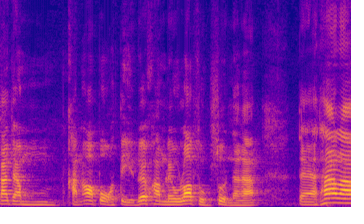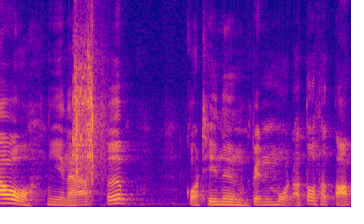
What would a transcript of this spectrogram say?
ก็จะขันออกปกติด้วยความเร็วรอบสูงสุดนะครับ แต่ถ้าเรานี่นะครับปุ๊บกดทีหนึ่งเป็นโหมดออโต้สต็อป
